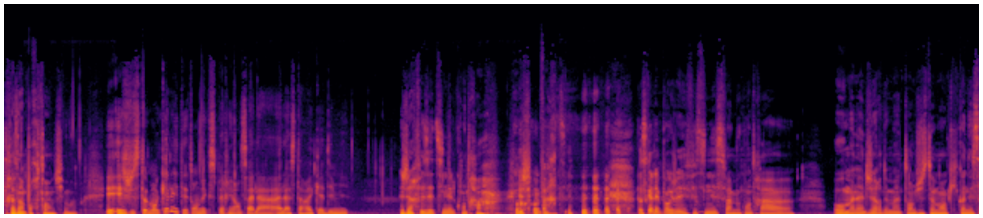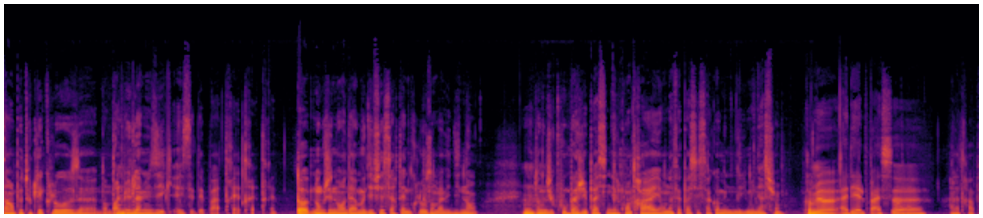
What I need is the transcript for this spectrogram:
très important, tu vois. Et, et justement, quelle a été ton expérience à la, à la Star Academy? J'ai refusé de signer le contrat. Et je suis Pourquoi? partie. Parce qu'à l'époque, j'avais fait signer ce fameux contrat euh, au manager de ma tante, justement, qui connaissait un peu toutes les clauses euh, dans, dans le milieu Mhm. de la musique. Et c'était pas très, très, très top. Donc j'ai demandé à modifier certaines clauses. On m'avait dit non. Et donc Mhm. du coup, bah, j'ai pas signé le contrat et on a fait passer ça comme une élimination Comme euh, allez, elle passe. Voilà. euh, à la trappe.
